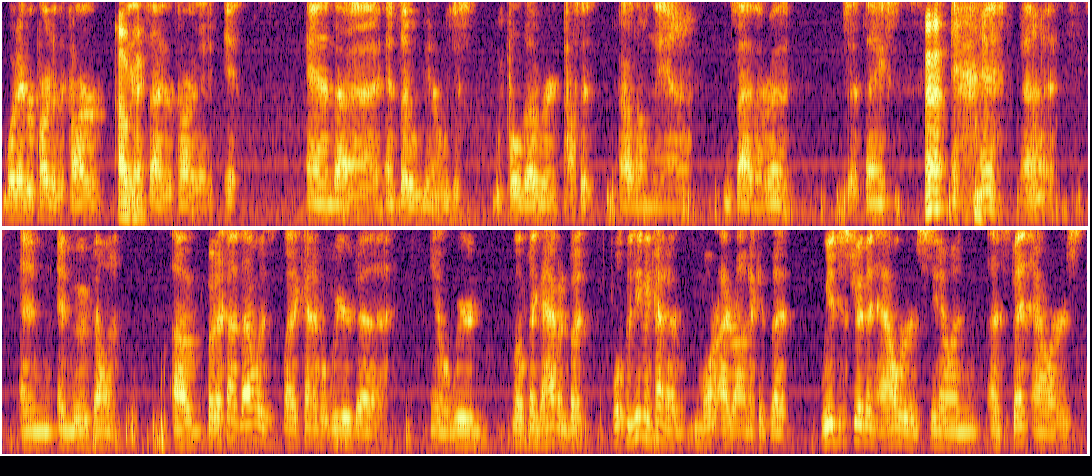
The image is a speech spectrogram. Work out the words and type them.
whatever part of the car Okay. inside of the car that it hit. and uh, and so you know we just we pulled over and tossed it out on the uh, inside of the road. Said thanks, and and moved on. Uh, but I thought that was like kind of a weird, uh, you know, weird little thing to happen. But what was even kind of more ironic is that we had just driven hours, you know, and, and spent hours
